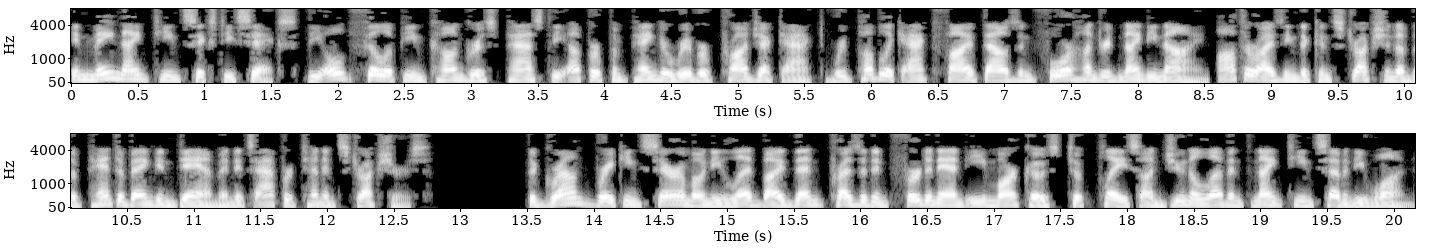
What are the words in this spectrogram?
In May 1966, the Old Philippine Congress passed the Upper Pampanga River Project Act, Republic Act 5499, authorizing the construction of the Pantabangan Dam and its appurtenant structures. The groundbreaking ceremony led by then-President Ferdinand E. Marcos took place on June 11, 1971.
